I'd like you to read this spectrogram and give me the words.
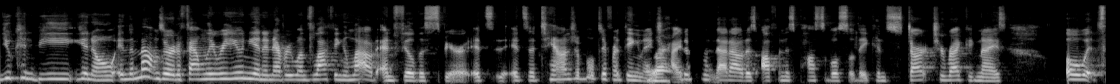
you can be, you know, in the mountains or at a family reunion and everyone's laughing and loud and feel the spirit. It's it's a tangible different thing. And I Right. try to point that out as often as possible so they can start to recognize, oh, it's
